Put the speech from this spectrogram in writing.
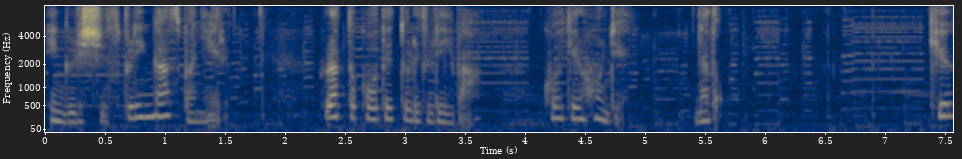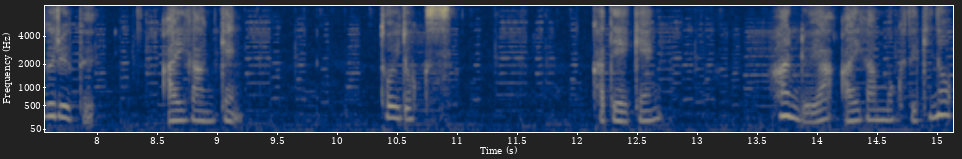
イングリッシュスプリンガースパニエルフラットコーテッドレトリーバーコイケルホンリエなど。9グループ愛玩犬トイドッグス。家庭犬伴侶や愛玩目的の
